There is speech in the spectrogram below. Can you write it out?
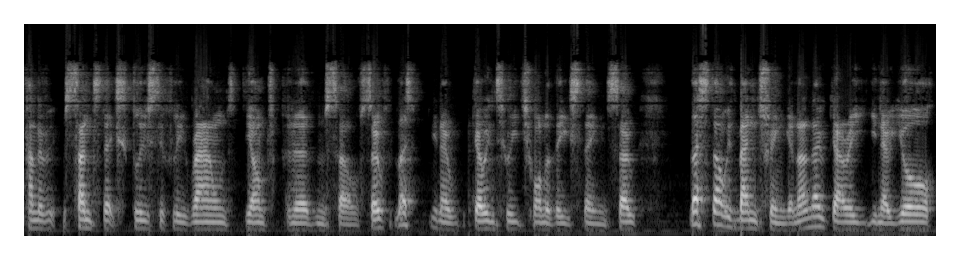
kind of centered exclusively around the entrepreneur themselves. So let's, you know, go into each one of these things. So let's start with mentoring. And I know, Gary, you know, your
